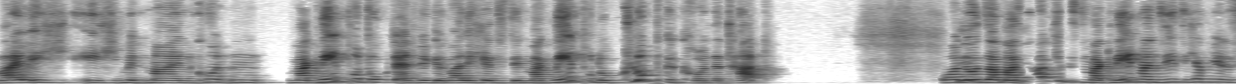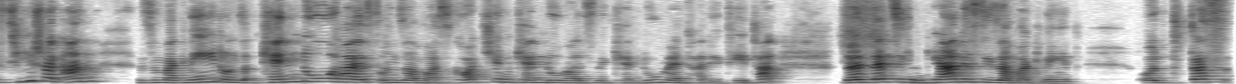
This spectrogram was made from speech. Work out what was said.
weil ich, ich mit meinen Kunden Magnetprodukte entwickle, weil ich jetzt den Magnetprodukt-Club gegründet habe. Und unser Maskottchen ist ein Magnet. Man sieht, ich habe hier das T-Shirt an. Das ist ein Magnet. Unser Kendo heißt unser Maskottchen. Kendo, weil es eine Kendo-Mentalität hat. Das letztlich im Kern ist dieser Magnet. Und das,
